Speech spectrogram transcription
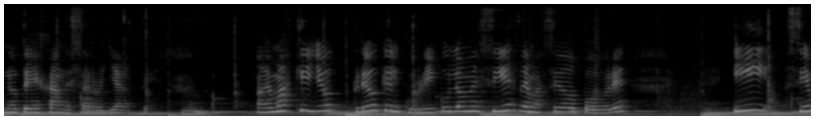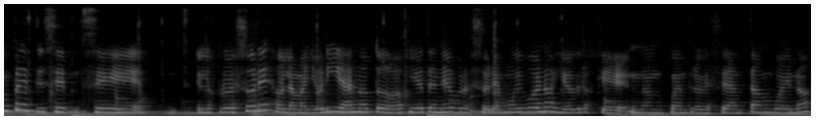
no te dejan desarrollarte. Mm. Además que yo creo que el currículum en sí es demasiado pobre y siempre se, se los profesores, o la mayoría, no todos, yo he tenido profesores muy buenos y otros que no encuentro que sean tan buenos,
